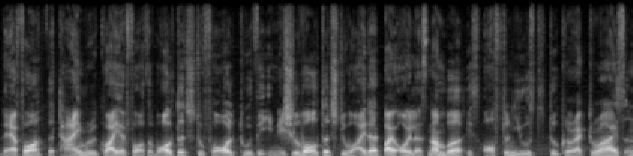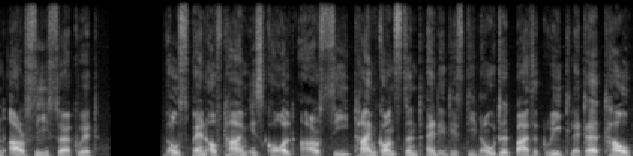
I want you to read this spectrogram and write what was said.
Therefore, the time required for the voltage to fall to the initial voltage divided by Euler's number is often used to characterize an RC circuit. Those span of time is called RC time constant and it is denoted by the Greek letter tau.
